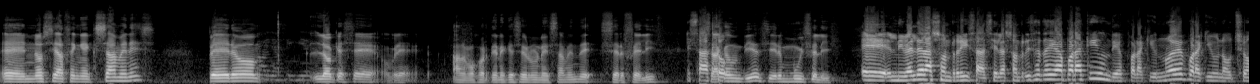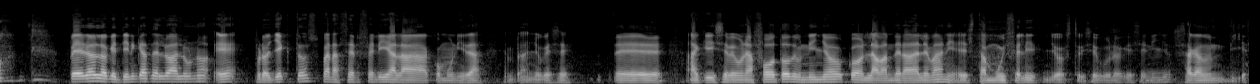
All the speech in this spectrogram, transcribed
Eh, no se hacen exámenes, pero lo que se, hombre, a lo mejor tiene que ser un examen de ser feliz. Exacto. Saca un 10 si eres muy feliz. Eh, el nivel de la sonrisa. Si la sonrisa te llega por aquí, un 10, por aquí un 9, por aquí un 8. Pero lo que tienen que hacer los alumnos es proyectos para hacer feliz a la comunidad. En plan, yo qué sé. eh, aquí se ve una foto de un niño con la bandera de Alemania y está muy feliz. Yo estoy seguro que ese niño ha sacado un 10.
